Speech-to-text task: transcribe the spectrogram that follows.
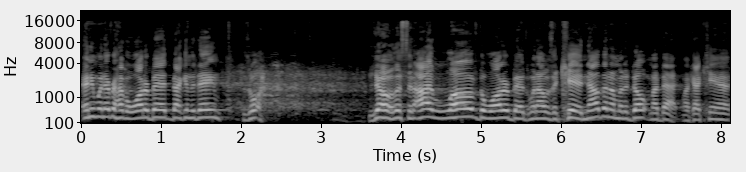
Anyone ever have a waterbed back in the day? Yo, listen, I loved the waterbeds when I was a kid. Now that I'm an adult, my back, like I can't,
